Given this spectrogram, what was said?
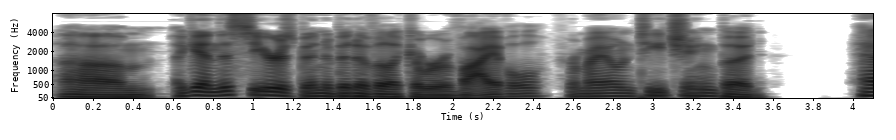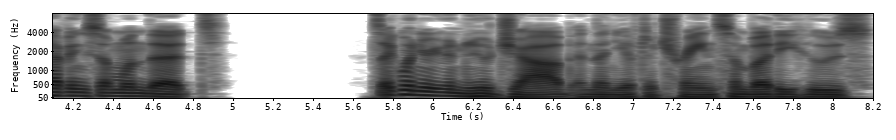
Um, again, this year has been a bit of like a revival for my own teaching, but having someone that it's like when you're in a new job and then you have to train somebody who's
